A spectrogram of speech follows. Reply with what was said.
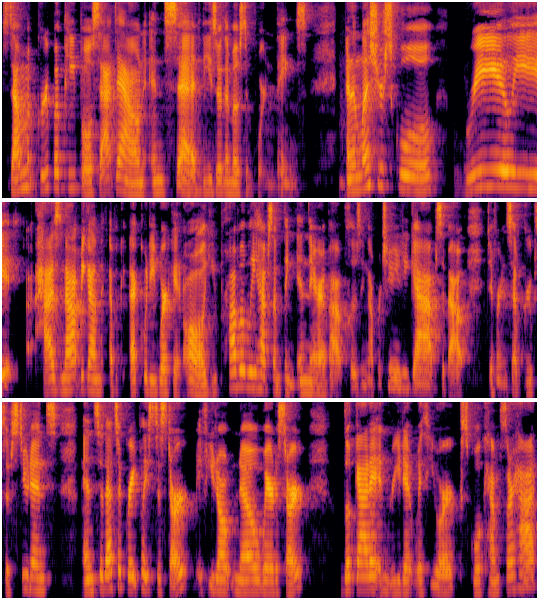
some group of people sat down and said these are the most important things. And unless your school really has not begun equity work at all, you probably have something in there about closing opportunity gaps, about different subgroups of students. And so that's a great place to start if you don't know where to start. Look at it and read it with your school counselor hat.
